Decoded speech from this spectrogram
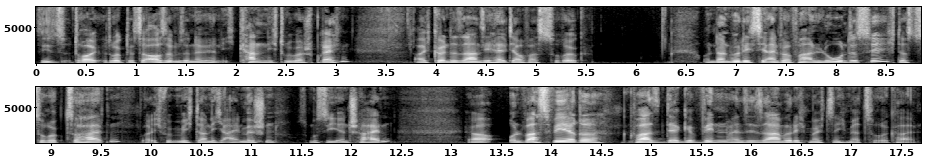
Sie drückt es so aus im Sinne, ich kann nicht drüber sprechen, aber ich könnte sagen, sie hält ja auch was zurück. Und dann würde ich sie einfach fragen, lohnt es sich, das zurückzuhalten? Weil ich würde mich da nicht einmischen. Das muss sie entscheiden. Ja, und was wäre quasi der Gewinn, wenn sie sagen würde, ich möchte es nicht mehr zurückhalten?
